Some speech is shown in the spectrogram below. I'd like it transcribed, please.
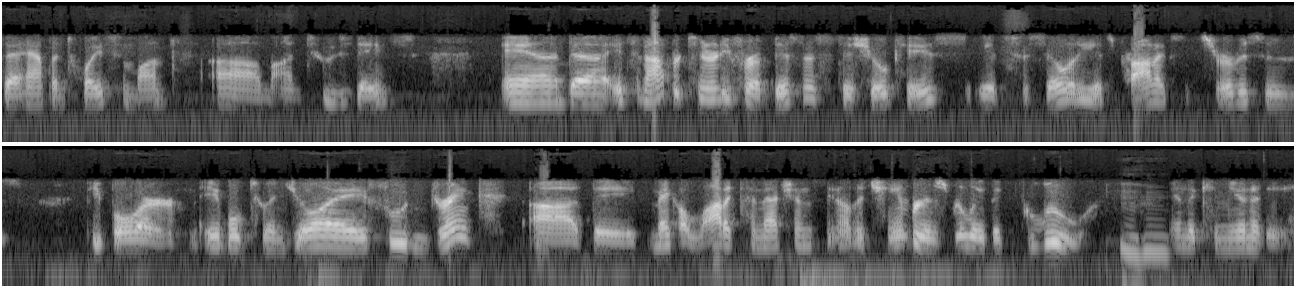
that happen twice a month um, on Tuesdays. And uh, it's an opportunity for a business to showcase its facility, its products, its services. People are able to enjoy food and drink. Uh, they make a lot of connections. You know, the chamber is really the glue mm-hmm. in the community,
